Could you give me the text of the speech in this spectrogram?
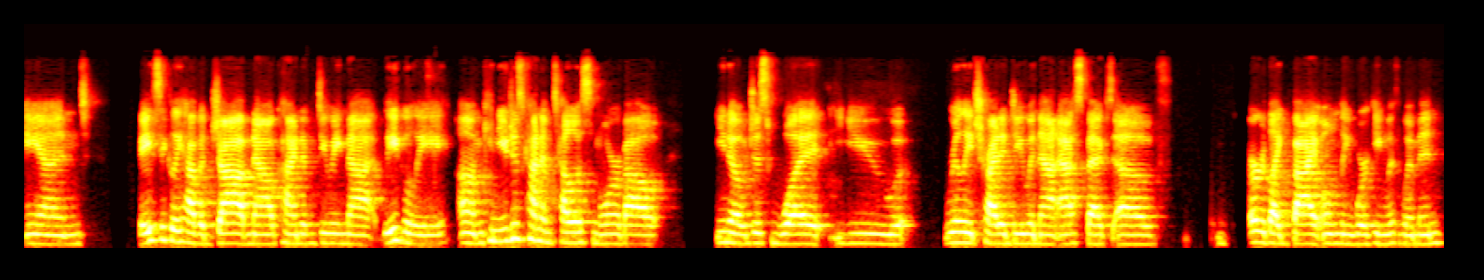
and basically have a job now kind of doing that legally. Um, can you just kind of tell us more about you know just what you really try to do in that aspect of or like by only working with women?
